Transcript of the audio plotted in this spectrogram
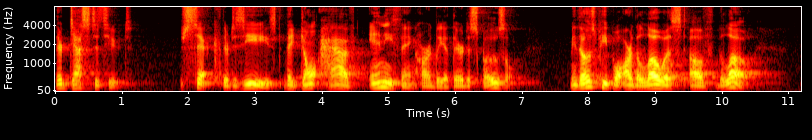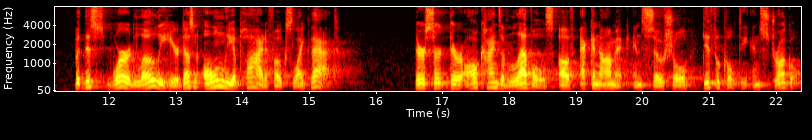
They're destitute. They're sick, they're diseased, they don't have anything hardly at their disposal. I mean, those people are the lowest of the low. But this word lowly here doesn't only apply to folks like that. There are, certain, there are all kinds of levels of economic and social difficulty and struggle.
